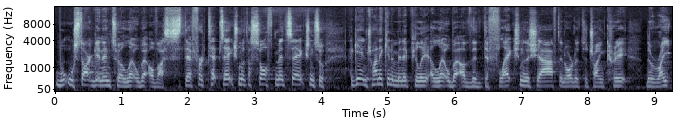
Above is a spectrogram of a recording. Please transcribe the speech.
we'll we'll start getting into a little bit of a stiffer tip section with a soft midsection. So again, trying to kind of manipulate a little bit of the deflection of the shaft in order to try and create the right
